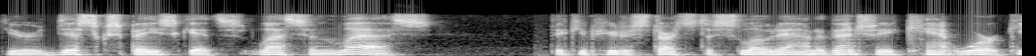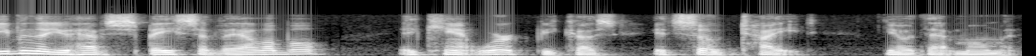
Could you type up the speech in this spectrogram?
your disk space gets less and less, the computer starts to slow down. Eventually, it can't work. Even though you have space available, it can't work because it's so tight, you know, at that moment.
